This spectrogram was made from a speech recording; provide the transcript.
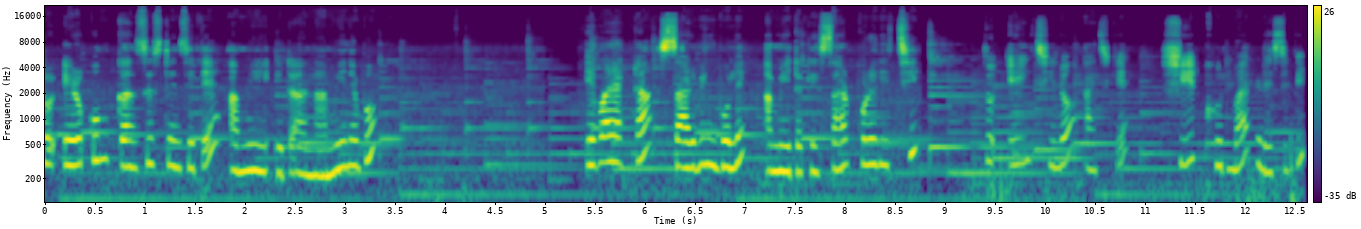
তো এরকম কনসিস্টেন্সিতে আমি এটা নামিয়ে নেব। এবার একটা সার্ভিং বলে আমি এটাকে সার্ভ করে দিচ্ছি। তো এই ছিল আজকে শির খুরমার রেসিপি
